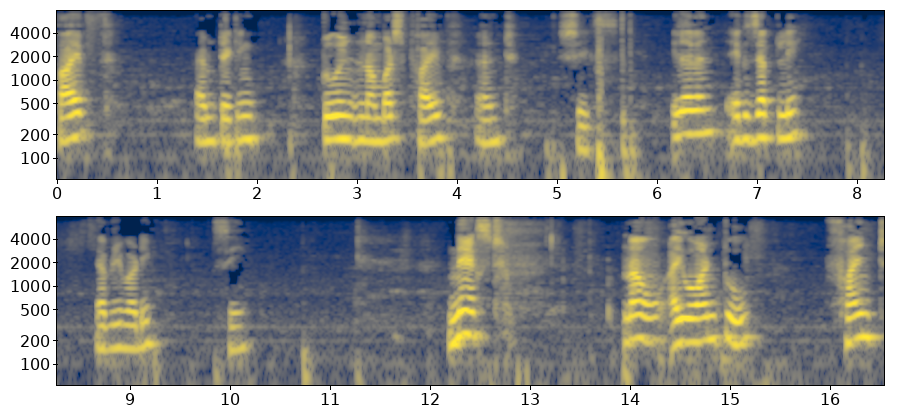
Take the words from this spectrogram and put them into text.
5 I'm taking two numbers 5 and 6 11 exactly. Everybody see. Next now I want to find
